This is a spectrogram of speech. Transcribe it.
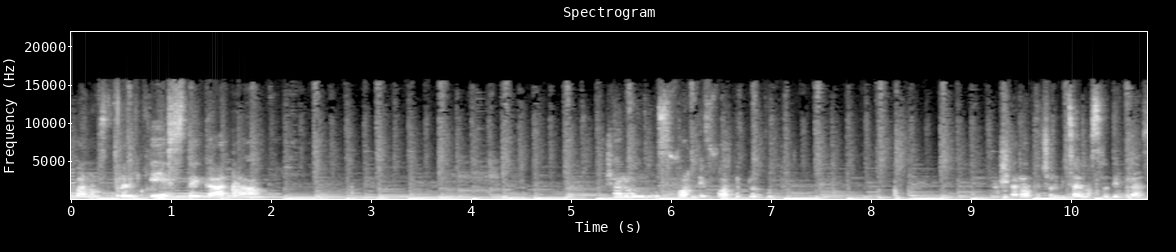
Ciorba noastră este gata. Și are un gust foarte, foarte plăcut. Așa arată ciorbița noastră de praz.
